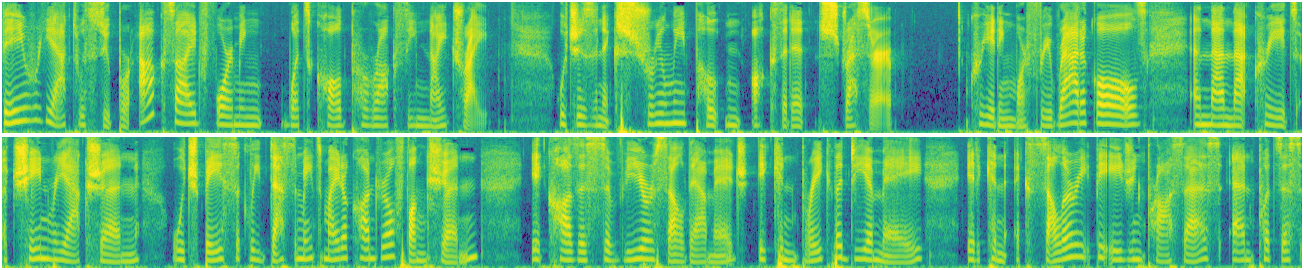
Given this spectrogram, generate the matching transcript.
they react with superoxide, forming what's called peroxynitrite, which is an extremely potent oxidant stressor creating more free radicals, and then that creates a chain reaction which basically decimates mitochondrial function it causes severe cell damage. It can break the DNA. It can accelerate the aging process and puts us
